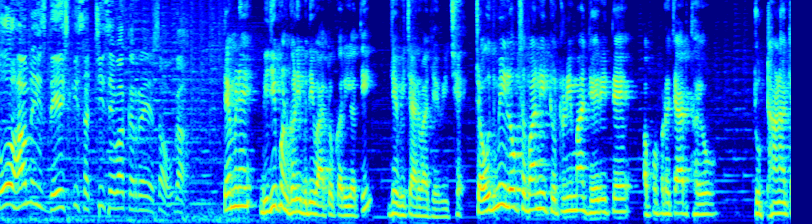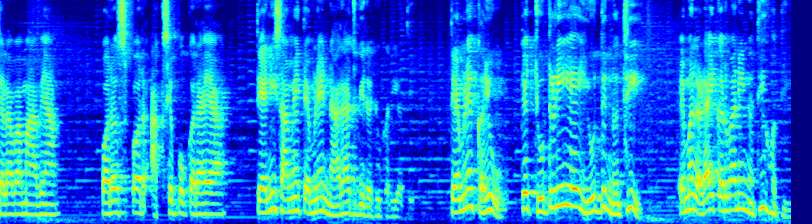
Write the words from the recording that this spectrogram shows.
तो हम इस देश की सच्ची सेवा कर रहे हैं, ऐसा होगा તેમણે બીજી પણ ઘણી બધી વાતો કરી હતી જે વિચારવા જેવી છે ચૌદમી લોકસભાની ચૂંટણીમાં જે રીતે અપપ્રચાર થયો જુઠ્ઠાણા ચલાવવામાં આવ્યા પરસ્પર આક્ષેપો કરાયા તેની સામે તેમણે નારાજગી રજૂ કરી હતી તેમણે કહ્યું કે ચૂંટણી એ યુદ્ધ નથી એમાં લડાઈ કરવાની નથી હોતી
